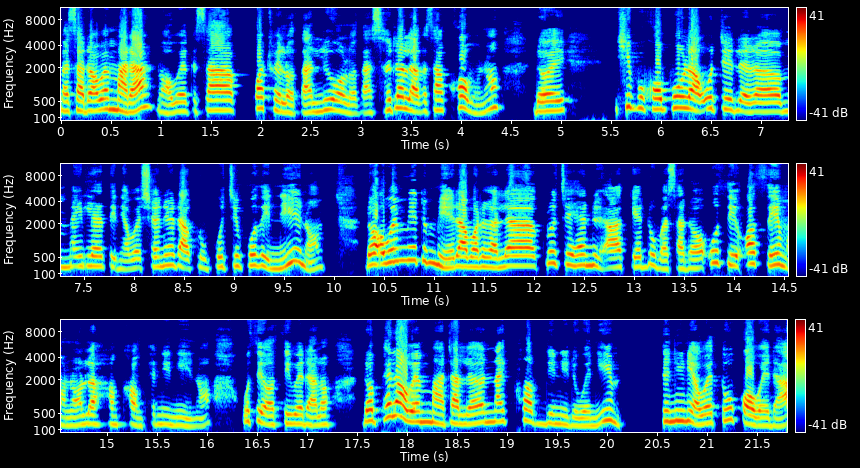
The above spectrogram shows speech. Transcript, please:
မဆာတော့ဝဲမာတာနော်ဝဲကစားကွက်ထွဲလို့တာလူော်လို့တာဆဒလာကစားခေါ်မနော်ဒိုရှိဖို့ခေါ်ဖို့လာဥတေလမိလဲတင်ရဝဲရှန်နေတာကလူဖို့ချဖို့တင်နေနော်တော့အဝဲမီတမေတာဘာတကလာကလူချေဟန်နအာကဲတို့ဘာဆာတော့ဥစီအော့စေမနော်လာဟန်ခေါင်ဖနေနေနော်ဥစီအော့စီဝဲတာလို့တော့ဖဲလာဝဲမာတာလဲ night club ဒီနေတယ်ဝဲနေတင်းနေရဝဲတိုးကော်ဝဲတာ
